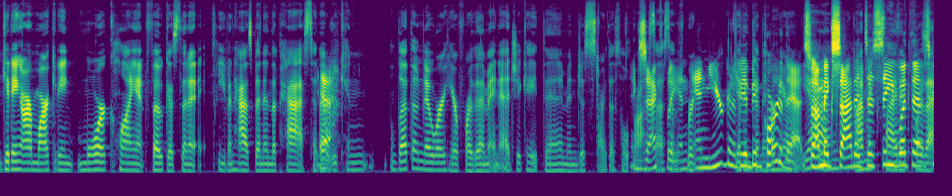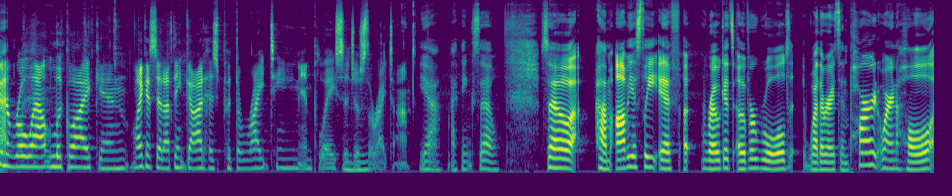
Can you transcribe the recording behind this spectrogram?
getting our marketing more client focused than it even has been in the past so Yeah. that we can let them know we're here for them and educate them and just start this whole process. Exactly. And, and you're going to be a big part of here. that. so I'm excited I'm to see what that's going to roll out and look like. And like I said, I think God has put the right team in place at Mm-hmm. just the right time. Yeah, I think so. So, um, obviously, if uh, Roe gets overruled, whether it's in part or in whole,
